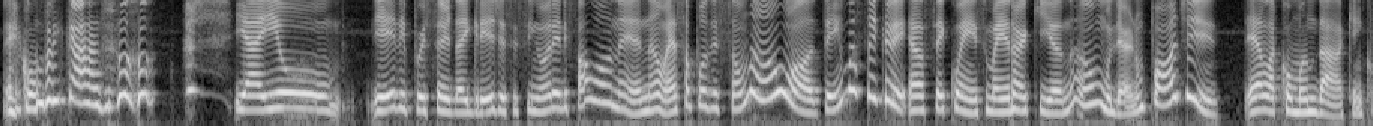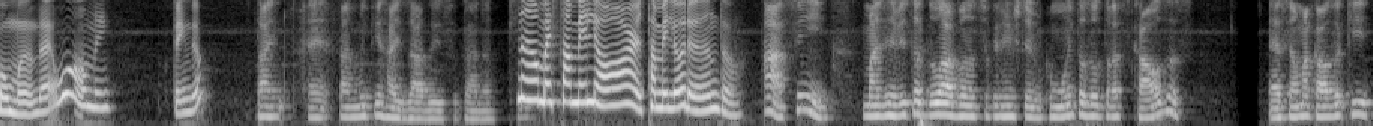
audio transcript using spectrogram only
É complicado. E aí o ele, por ser da igreja, esse senhor, ele falou, né? Não, essa posição não, ó, tem uma sequ- sequência, uma hierarquia. Não, mulher não pode ela comandar. Quem comanda é o homem. Entendeu? Tá, é, tá muito enraizado isso, cara. Não, mas tá melhor, tá melhorando. Ah, sim, mas em vista do avanço que a gente teve com muitas outras causas, essa é uma causa que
